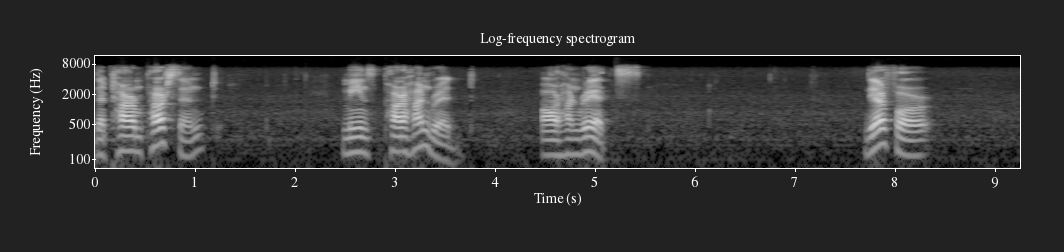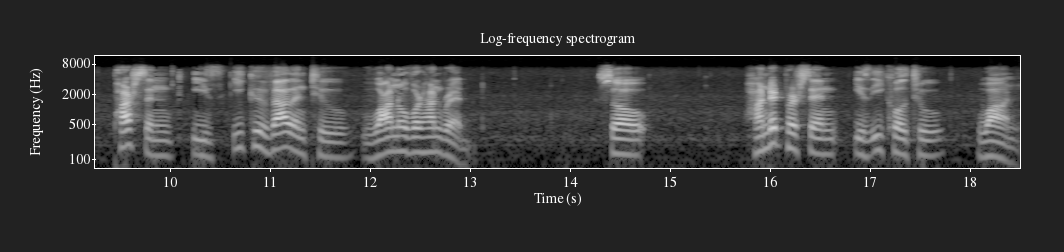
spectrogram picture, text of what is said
The term percent means per hundred or hundredths. Therefore, percent is equivalent to 1 over 100. So, 100% is equal to 1.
